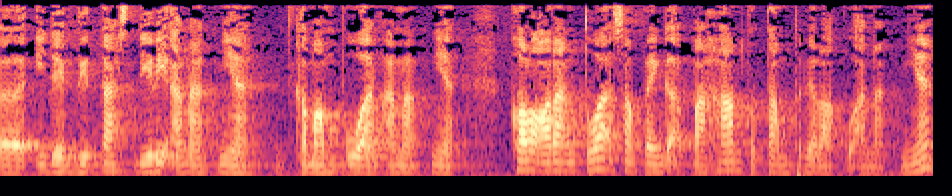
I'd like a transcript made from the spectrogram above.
eh, identitas diri anaknya, kemampuan anaknya. Kalau orang tua sampai nggak paham tentang perilaku anaknya,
